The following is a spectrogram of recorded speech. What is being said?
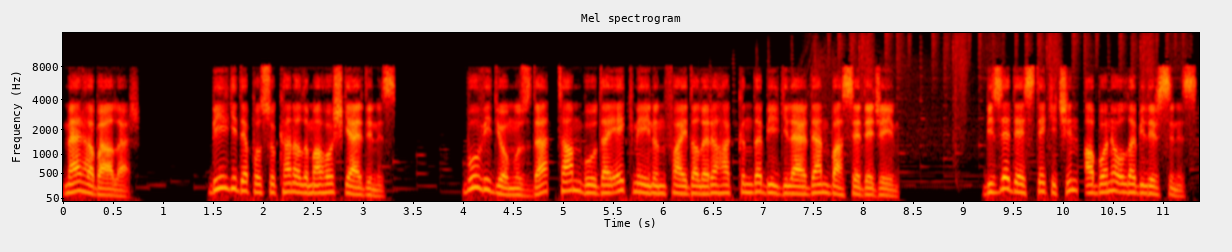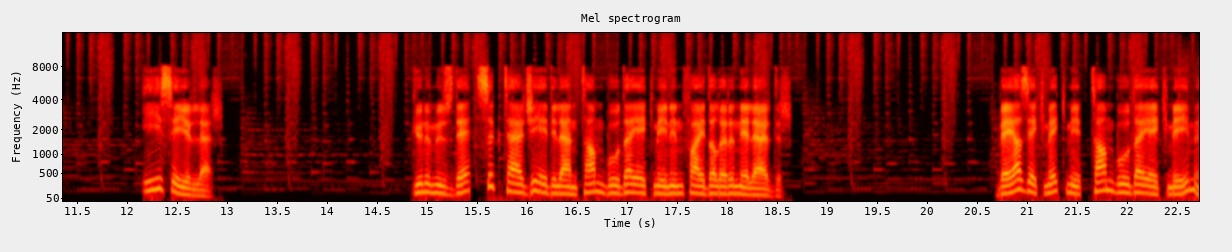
Merhabalar. Bilgi Deposu kanalıma hoş geldiniz. Bu videomuzda, tam buğday ekmeğinin faydaları hakkında bilgilerden bahsedeceğim. Bize destek için, abone olabilirsiniz. İyi seyirler. Günümüzde, sık tercih edilen tam buğday ekmeğinin faydaları nelerdir? Beyaz ekmek mi, tam buğday ekmeği mi?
